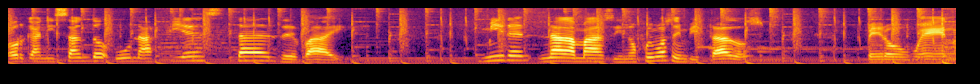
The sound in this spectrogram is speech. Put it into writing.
organizando una fiesta de baile. Miren nada más y no fuimos invitados. Pero bueno.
